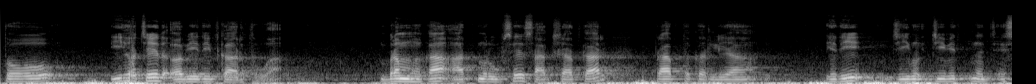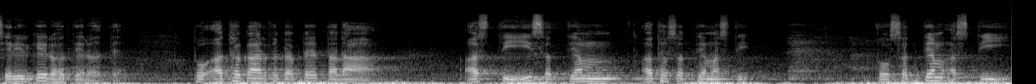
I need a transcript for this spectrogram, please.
तो यह चेद अविदित का अर्थ हुआ। ब्रह्म का आत्म रूप से साक्षात्कार प्राप्त कर लिया। यदि जीव, जीवित शरीर के रहते रहते। तो अथ का अर्थ करते तदा। अस्ति सत्यम अथ सत्यम अस्ति। तो सत्यम अस्ति।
